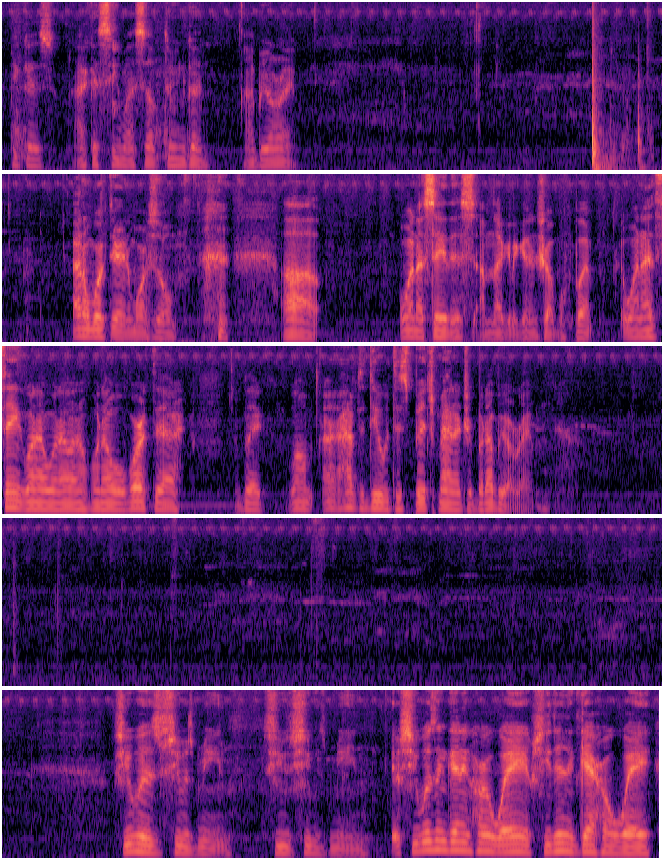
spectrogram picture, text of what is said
because I could see myself doing good. I'd be alright. I don't work there anymore, so uh, when I say this, I'm not gonna get in trouble. But when I think when I when I when I will work there, I'll be like, well, I have to deal with this bitch manager, but I'll be alright. She was she was mean. She she was mean. If she wasn't getting her way, if she didn't get her way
